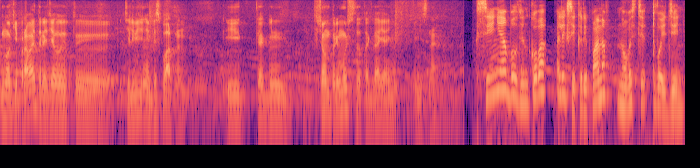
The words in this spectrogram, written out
многие провайдеры делают э, телевидение бесплатным. И как бы в чем преимущество, тогда я не, знаю. Ксения Балденкова, Алексей Карипанов. Новости «Твой день».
